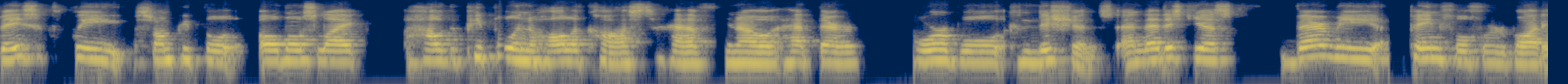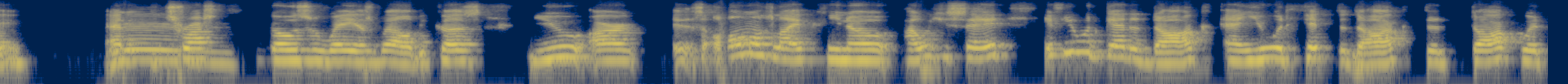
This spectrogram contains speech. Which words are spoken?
basically some people almost like how the people in the Holocaust have, you know, had their horrible conditions. And that is just very painful for the body. And mm. trust goes away as well because you are it's almost like you know how would you say it if you would get a dog and you would hit the dog the dog would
